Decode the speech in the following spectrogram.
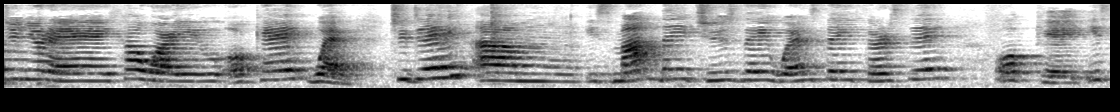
Junior A. How are you? Okay. Well, today um is Monday, Tuesday, Wednesday, Thursday. Okay, it's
